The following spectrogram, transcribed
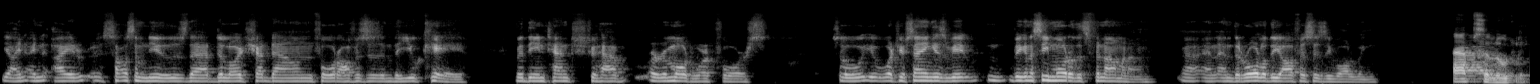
Yeah, I, I, saw some news that Deloitte shut down four offices in the UK with the intent to have a remote workforce. So what you're saying is we we're going to see more of this phenomenon, uh, and and the role of the office is evolving. Absolutely,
